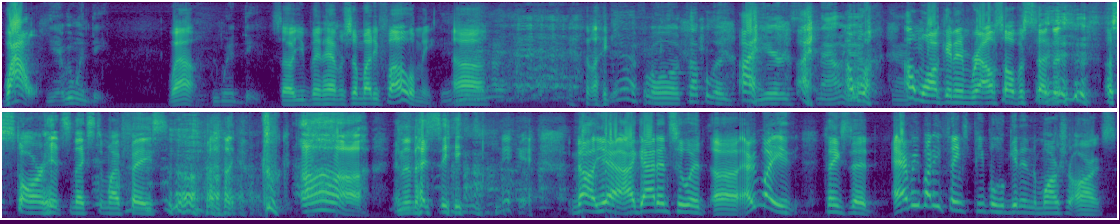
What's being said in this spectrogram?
Wow, Yeah, we went deep. wow. We went deep. So you've been having somebody follow me. Uh, like Yeah, for a couple of I, years I, now. I'm, yeah. I'm walking in Ralph's. All of a sudden, a, a star hits next to my face. ah, and then I see. no, yeah, I got into it. Uh, everybody thinks that everybody thinks people who get into martial arts,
